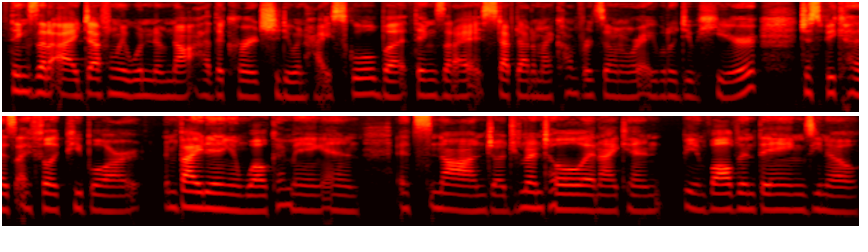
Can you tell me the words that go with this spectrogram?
Things that I definitely wouldn't have not had the courage to do in high school, but things that I stepped out of my comfort zone and were able to do here just because I feel like people are inviting and welcoming and it's non judgmental and I can be involved in things, you know,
